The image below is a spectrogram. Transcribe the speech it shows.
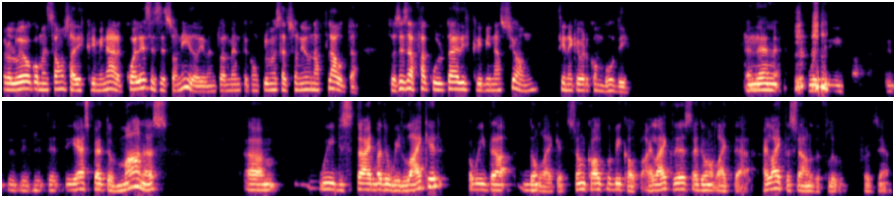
pero luego comenzamos a discriminar cuál es ese sonido y eventualmente concluimos el sonido de una flauta. Entonces, esa facultad de discriminación tiene que ver con buddhi. And then with the, the, the, the, the aspect of manas, um, we decide whether we like it we do- don't like it. Sankalpa vikalpa. I like this, I don't like that. I like the sound of the flute, for example.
